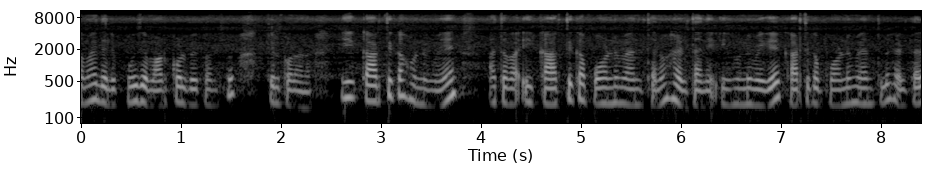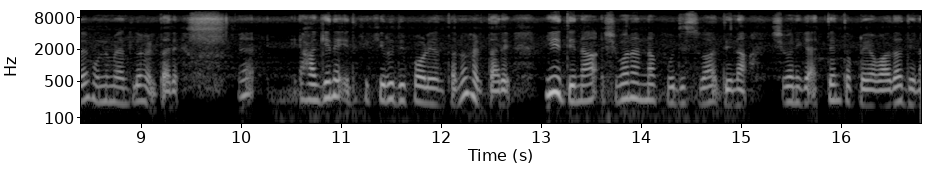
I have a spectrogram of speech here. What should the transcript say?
ಸಮಯದಲ್ಲಿ ಪೂಜೆ ಮಾಡ್ಕೊಳ್ಬೇಕು ಅಂತಲೂ ತಿಳ್ಕೊಳ್ಳೋಣ. ಈ ಕಾರ್ತಿಕ ಹುಣ್ಣಿಮೆ ಅಥವಾ ಈ ಕಾರ್ತಿಕ ಪೌರ್ಣಿಮೆ ಅಂತಲೂ ಹೇಳ್ತಾನೆ. ಈ ಹುಣ್ಣಿಮೆಗೆ ಕಾರ್ತಿಕ ಪೌರ್ಣಿಮೆ ಅಂತಲೂ ಹೇಳ್ತಾರೆ, ಹುಣ್ಣಿಮೆ ಅಂತಲೂ ಹೇಳ್ತಾರೆ. ಹಾಗೆಯೇ ಇದಕ್ಕೆ ಕಿರು ದೀಪಾವಳಿ ಅಂತಲೂ ಹೇಳ್ತಾರೆ. ಈ ದಿನ ಶಿವನನ್ನು ಪೂಜಿಸುವ ದಿನ, ಶಿವನಿಗೆ ಅತ್ಯಂತ ಪ್ರಿಯವಾದ ದಿನ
